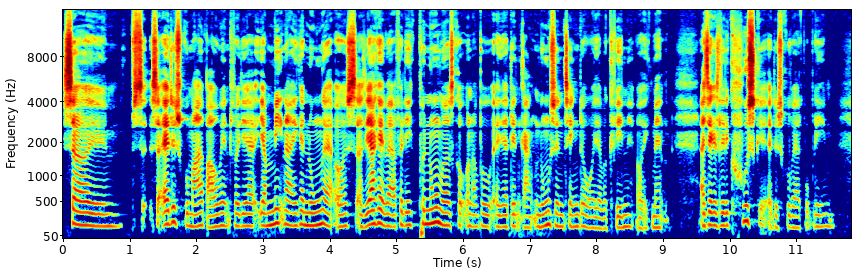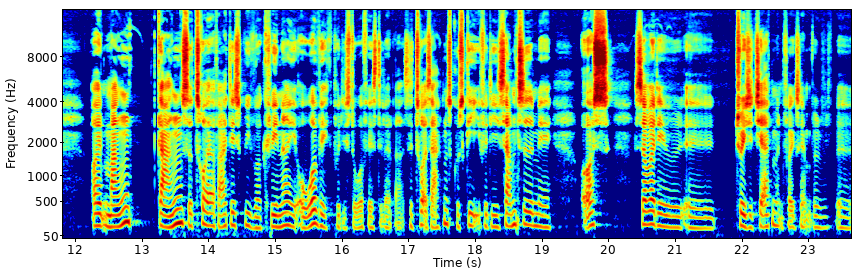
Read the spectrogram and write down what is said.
så, øh, så, så er det sgu meget bagvendt, fordi jeg, jeg mener ikke, at nogen af os, altså jeg kan i hvert fald ikke på nogen måde skrive under på, at jeg dengang nogensinde tænkte over, at jeg var kvinde og ikke mand. Altså jeg kan slet ikke huske, at det skulle være et problem. Og mange gange, så tror jeg faktisk, vi var kvinder i overvægt på de store festivaler. Så det tror jeg sagtens kunne ske, fordi samtidig med os, så var det jo øh, Tracy Chapman for eksempel, øh,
